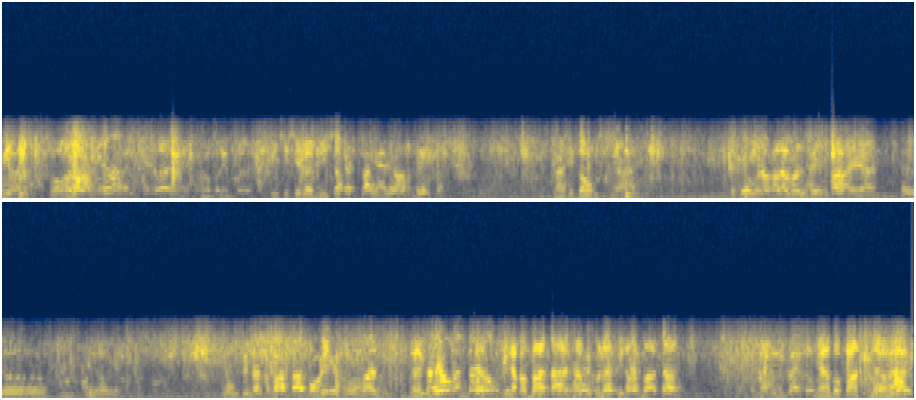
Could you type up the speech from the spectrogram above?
busy. Busy sila, busy. Yan si Tom. Yan. Bigyan mo ng kalamansi. Ayan. Hello. Yung pinakabata, bawiin mo man. Tayo, man tayo. Pinakabata, sabi ko na pinakabata. Yan, papasok na naman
